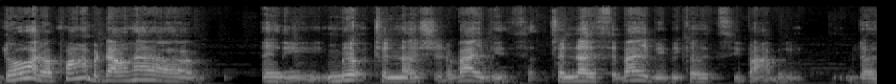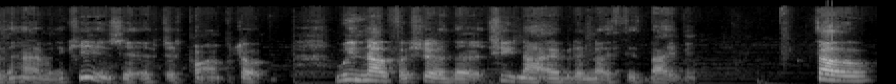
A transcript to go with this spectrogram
daughter probably don't have any milk to nurse the baby to nurse the baby because she probably doesn't have any kids yet. It's just prime so we know for sure that she's not able to nurse this baby. So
